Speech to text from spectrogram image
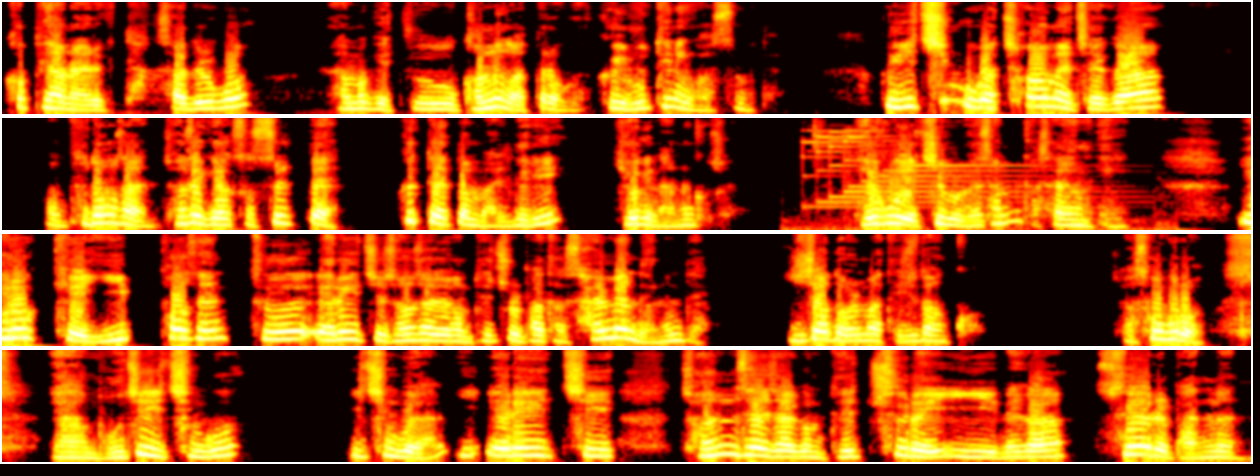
커피 하나 이렇게 탁 사들고 한 바퀴 쭉 걷는 것 같더라고요. 그게 루틴인 것 같습니다. 그 이 친구가 처음에 제가 어, 부동산 전세 계약서 쓸 때 그때 했던 말들이 기억이 나는 거죠. 대구에 집을 왜 삽니까, 사장님? 이렇게 2% LH 전세자금 대출을 받아서 살면 되는데 이자도 얼마 되지도 않고 자 속으로 야 뭐지 이 친구? 이 친구야 이 LH 전세자금 대출에 이 내가 수혜를 받는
